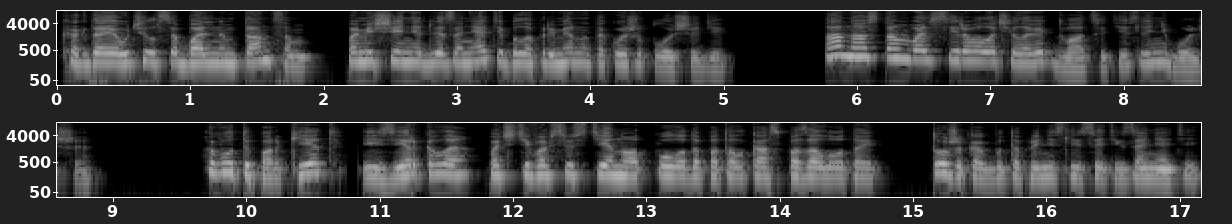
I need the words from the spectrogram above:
Когда я учился бальным танцам, помещение для занятий было примерно такой же площади. А нас там вальсировало человек двадцать, если не больше. Вот и паркет, и зеркало почти во всю стену от пола до потолка с позолотой тоже как будто принесли с этих занятий.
